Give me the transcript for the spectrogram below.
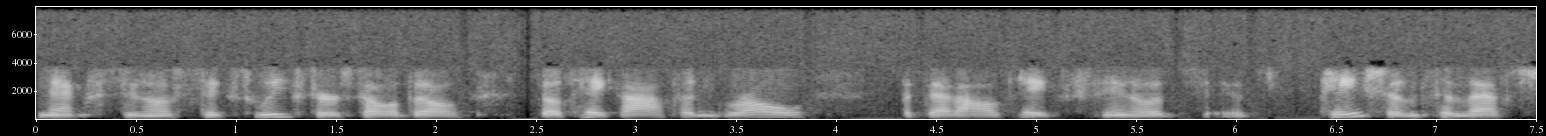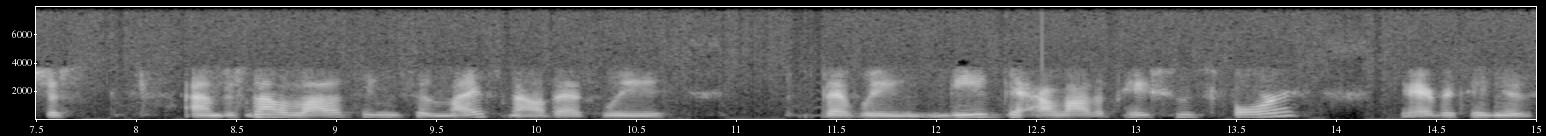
next, you know, six weeks or so, they'll they'll take off and grow. But that all takes, you know, it's it's patience, and that's just um, there's not a lot of things in life now that we that we need a lot of patience for. Everything is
